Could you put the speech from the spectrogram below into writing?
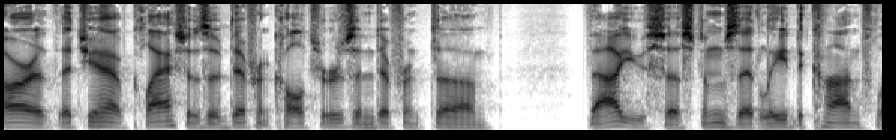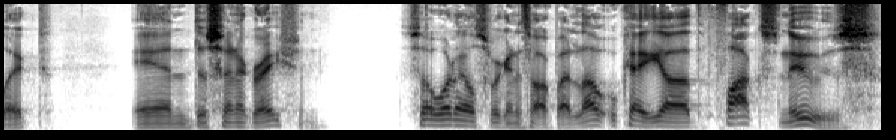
are that you have clashes of different cultures and different uh, value systems that lead to conflict and disintegration. So, what else we're we going to talk about? Okay, uh, Fox News.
